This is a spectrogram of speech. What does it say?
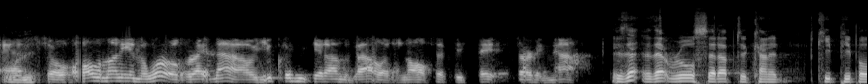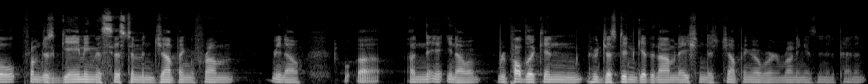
And Right. so all the money in the world right now, you couldn't get on the ballot in all 50 states starting now. Is that is that rule set up to kind of keep people from just gaming the system and jumping from, you know, uh, a you know a Republican who just didn't get the nomination, just jumping over and running as an independent?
